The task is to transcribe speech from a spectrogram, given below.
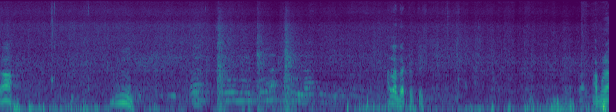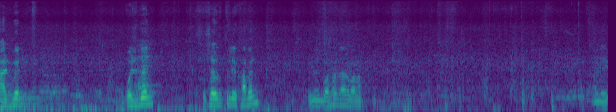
না হুম আলাদা একটা টেস্ট আপনারা আসবেন, বসবেন শসা তুলে খাবেন, এমনি বসার জায়গা এই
